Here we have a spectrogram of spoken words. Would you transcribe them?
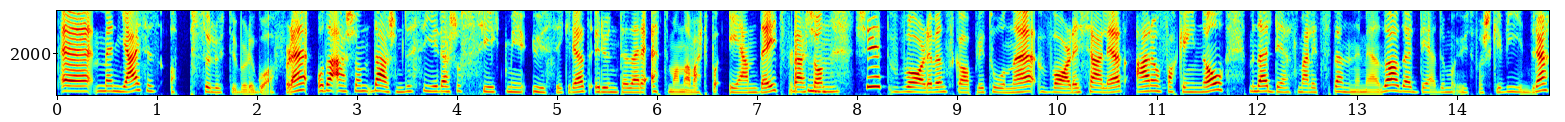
Eh, men jeg syns absolutt du burde gå for det. Og det er, sånn, det er som du sier, det er så sykt mye usikkerhet rundt det der etter man har vært på én date. For det er sånn Mm. Shit, var det vennskapelig tone? Var det kjærlighet? I don't fucking know. Men det er det som er litt spennende med det, og det er det du må utforske videre.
